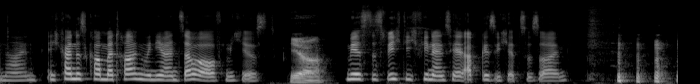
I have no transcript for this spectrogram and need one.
Nein, ich kann es kaum ertragen, wenn jemand sauer auf mich ist. Ja. Mir ist es wichtig, finanziell abgesichert zu sein.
